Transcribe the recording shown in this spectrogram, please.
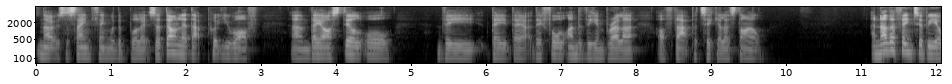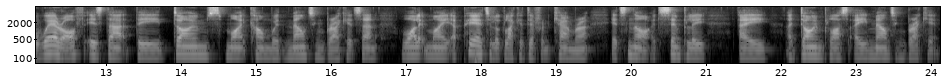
notice the same thing with the bullet. So don't let that put you off. Um, they are still all the they they they fall under the umbrella of that particular style. Another thing to be aware of is that the domes might come with mounting brackets and while it may appear to look like a different camera, it's not. It's simply a, a dome plus a mounting bracket.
